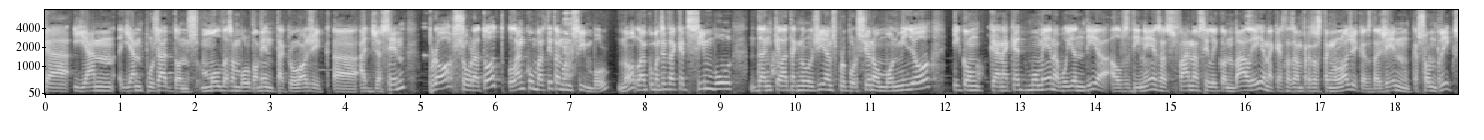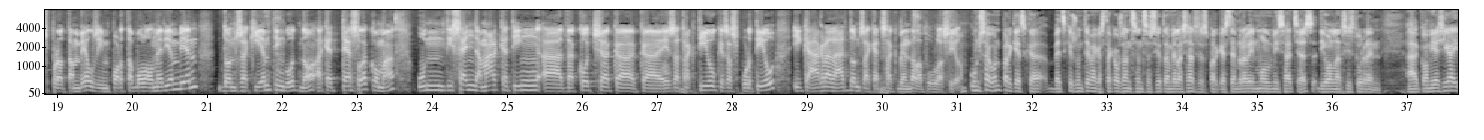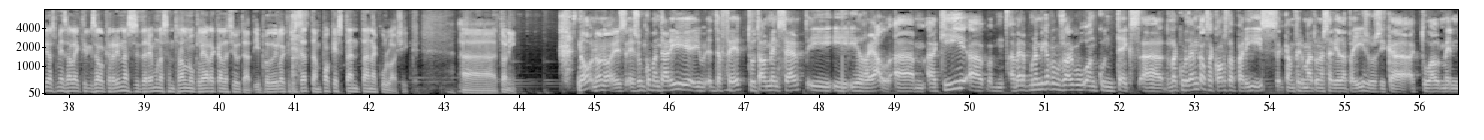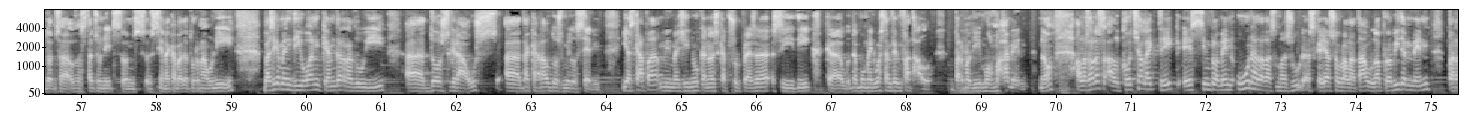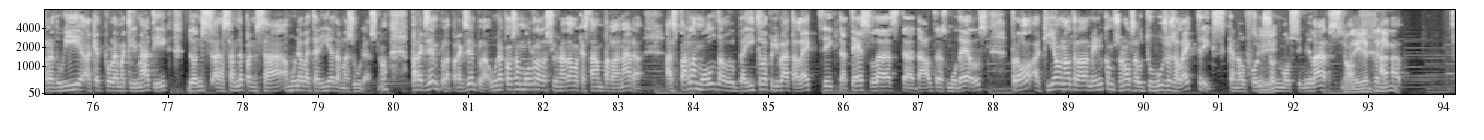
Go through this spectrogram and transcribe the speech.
que hi han, hi han posat doncs, molt desenvolupament tecnològic eh, adjacent, però, sobretot, l'han convertit en un símbol, no? L'han convertit en aquest símbol d'en què la tecnologia ens proporciona un món millor i com que en aquest moment, avui en dia, els diners es fan a Silicon Valley, en aquestes empreses tecnològiques de gent que són rics però també els importa molt el medi ambient, doncs aquí hem tingut no, aquest Tesla com a un disseny de màrqueting eh, de cotxe que, que és atractiu, que és esportiu i que ha agradat doncs, aquest segment de la població. Un segon, perquè és que veig que és un tema que està causant sensació també a les xarxes, perquè estem rebent molts missatges, diu el Narcís Torrent. Uh, com hi hagi gaires més elèctrics al carrer, necessitarem una central nuclear a cada ciutat, i produir electricitat tampoc és tan tan ecològic. Uh, Toni. No, no, no, és, és un comentari, de fet, totalment cert i, i, i real. Um, aquí, uh, a veure, una mica per posar-ho en context, uh, recordem que els acords de París, que han firmat una sèrie de països i que actualment doncs, els Estats Units doncs, s'hi han acabat de tornar a unir, bàsicament diuen que hem de reduir uh, dos graus uh, de cara al 2100. I escapa, m'imagino que no és cap sorpresa si dic que de moment ho estan fent fatal, per no dir molt malament. No? Aleshores, el cotxe elèctric és simplement una de les mesures que hi ha sobre la taula, però evidentment per reduir aquest problema climàtic doncs eh, s'han de pensar en una bateria de mesures. No? Per exemple, per exemple, una cosa molt relacionada amb el que estàvem parlant ara. Es parla molt del vehicle privat elèctric, de Tesles, d'altres models, però aquí hi ha un altre element com són els autobusos elèctrics, que en el fons Sí. són molt similars. No? Tenim. Ah,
